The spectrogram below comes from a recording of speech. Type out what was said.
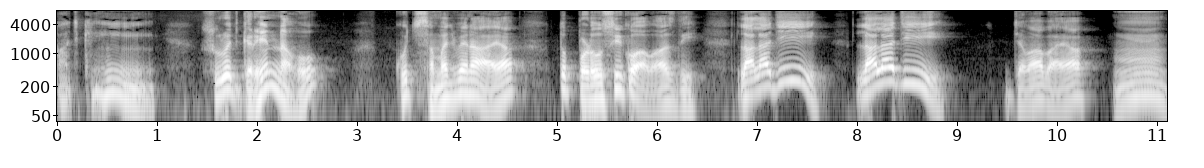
آج کہیں سورج گرہن نہ ہو۔ کچھ سمجھ میں نہ آیا تو پڑوسی کو آواز دی۔ لالا جی لالا جی۔ جواب آیا ہوں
